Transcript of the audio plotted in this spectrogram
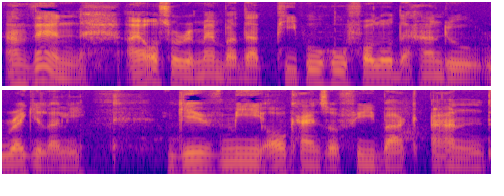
And then I also remember that people who follow the handle regularly give me all kinds of feedback, and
